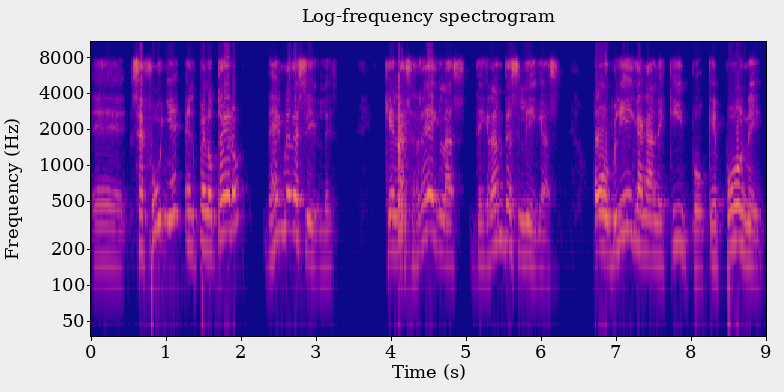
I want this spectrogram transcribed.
eh, se fuñe el pelotero, déjenme decirles que las reglas de grandes ligas obligan al equipo que pone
